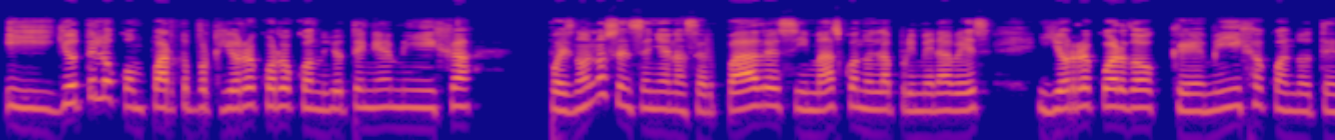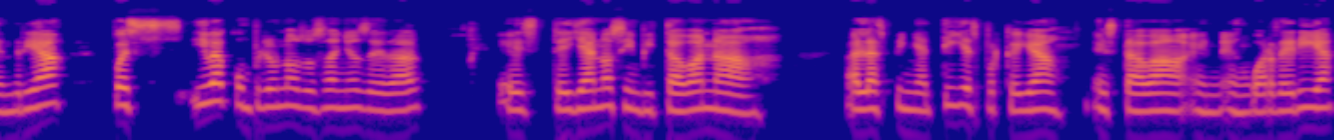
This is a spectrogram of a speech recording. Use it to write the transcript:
y yo te lo comparto porque yo recuerdo cuando yo tenía a mi hija, pues no nos enseñan a ser padres y más cuando es la primera vez y yo recuerdo que mi hija cuando tendría pues iba a cumplir unos dos años de edad este, ya nos invitaban a, a las piñatillas porque ya estaba en, guardería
